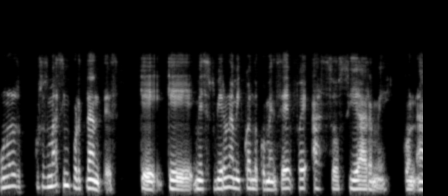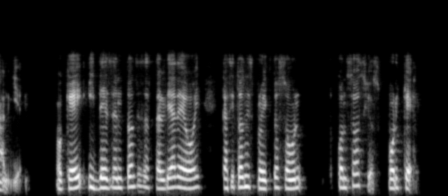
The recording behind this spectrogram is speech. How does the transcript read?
uno de los recursos más importantes que, me estuvieron a mí cuando comencé fue asociarme con alguien, ¿ok? Y desde entonces hasta el día de hoy, casi todos mis proyectos son con socios. ¿Por qué?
